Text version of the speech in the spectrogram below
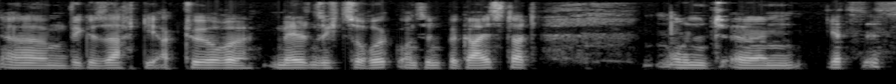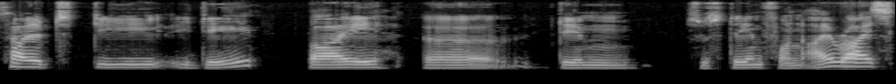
Ähm, wie gesagt, die Akteure melden sich zurück und sind begeistert. Und ähm, jetzt ist halt die Idee bei äh, dem System von iRise.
